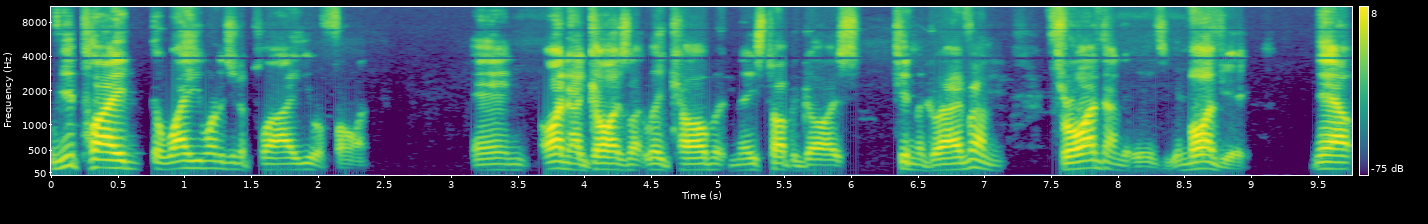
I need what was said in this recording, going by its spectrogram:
if you played the way he wanted you to play, you were fine. And I know guys like Leigh Colbert and these type of guys, Tim and thrived under Ayres, in my view. Now,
